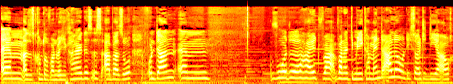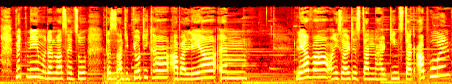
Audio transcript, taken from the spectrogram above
ähm, also es kommt drauf an, welche Krankheit es ist, aber so. Und dann, ähm, wurde halt, war, waren halt die Medikamente alle und ich sollte die ja auch mitnehmen. Und dann war es halt so, dass es Antibiotika aber leer, ähm, leer war und ich sollte es dann halt Dienstag abholen.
